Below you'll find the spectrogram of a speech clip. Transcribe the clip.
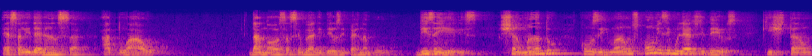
essa liderança atual da nossa Assembleia de Deus em Pernambuco. Dizem eles, chamando com os irmãos, homens e mulheres de Deus, que estão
